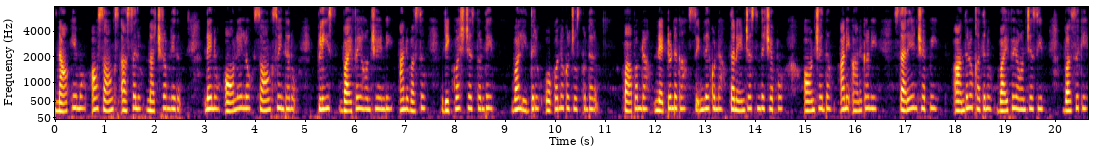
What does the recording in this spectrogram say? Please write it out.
నాకేమో ఆ సాంగ్స్ అస్సలు నచ్చడం లేదు. నేను ఆన్లైన్లో సాంగ్స్ వింటాను. ప్లీజ్ వైఫై ఆన్ చేయండి అని వస్తు రిక్వెస్ట్ చేస్తుంటే వాళ్ళిద్దరూ ఒకరినొకరు చూసుకుంటారు. పాపం రా నెట్ ఉండగా సిమ్ లేకుండా తను ఏం చేస్తుందో చెప్పు ఆన్ చేద్దాం అని అనగానే సరే అని చెప్పి అందులో కథను వైఫై ఆన్ చేసి వసుకి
